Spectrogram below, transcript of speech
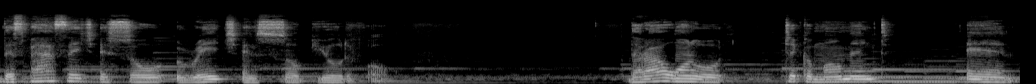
This passage is so rich and so beautiful that I want to take a moment and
